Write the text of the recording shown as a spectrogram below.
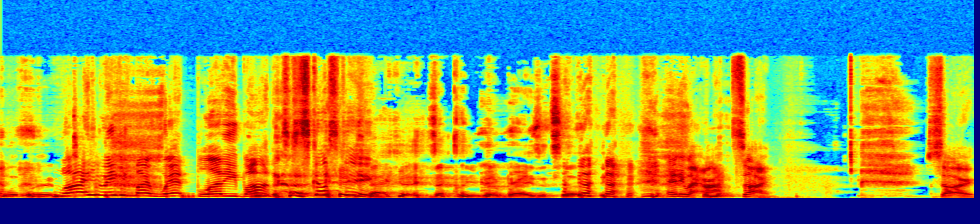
bullet wound. Why are you eating my wet, bloody butt? It's disgusting. Exactly, exactly. You've got to braise it slowly. Anyway, all right. So, so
